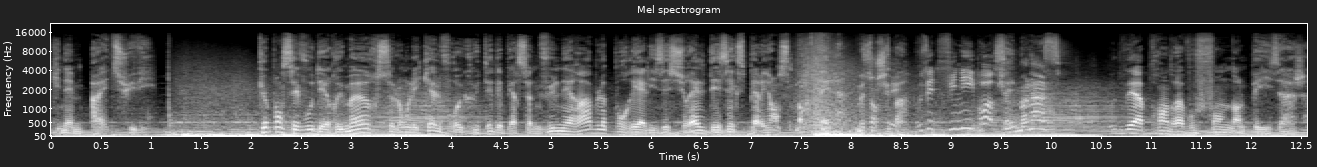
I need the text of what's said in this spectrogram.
qui n'aiment pas être suivis. Que pensez-vous des rumeurs selon lesquelles vous recrutez des personnes vulnérables pour réaliser sur elles des expériences mortelles? Me cherchez pas. Vous êtes fini, Brock C'est une menace Vous devez apprendre à vous fondre dans le paysage.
